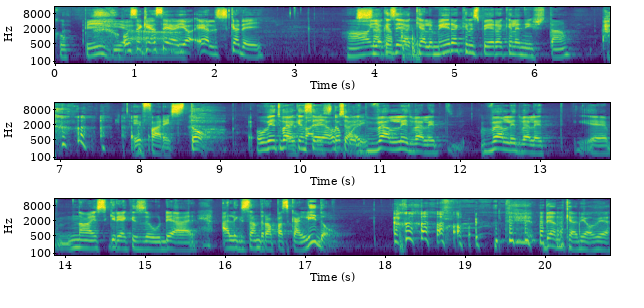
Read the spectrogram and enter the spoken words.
kopidia. Och så kan jag säga jag älskar dig. ah, Jag kan säga kalimera, kalispera, kalenishta. Efaristo. Och vet du vad jag kan säga också? Ett väldigt, väldigt, väldigt, väldigt eh, nice grekiskt ord det är Alexandra Pascalido. Den kan jag med.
